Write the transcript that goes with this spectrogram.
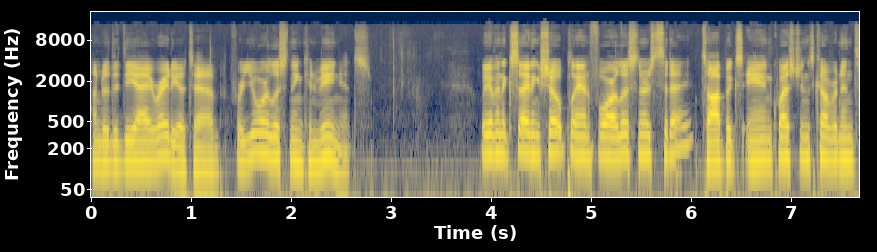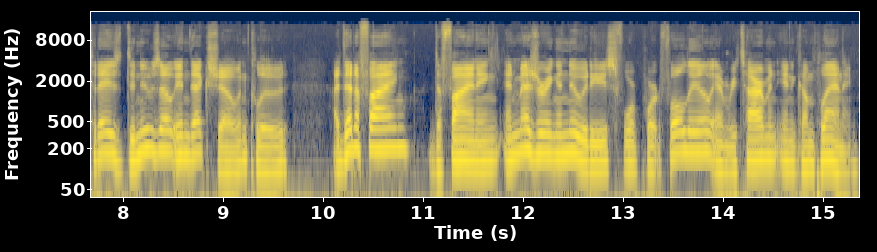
under the DIA Radio tab for your listening convenience. We have an exciting show planned for our listeners today. Topics and questions covered in today's DiNuzzo Index show include identifying, defining, and measuring annuities for portfolio and retirement income planning.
